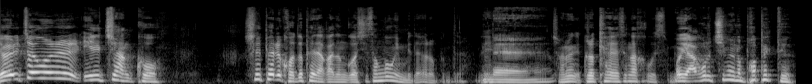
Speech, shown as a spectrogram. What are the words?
열정을 잃지 않고 실패를 거듭해 나가는 것이 성공입니다, 여러분들. 네. 네. 저는 그렇게 생각하고 있습니다. 뭐 야구로 치면은 퍼펙트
